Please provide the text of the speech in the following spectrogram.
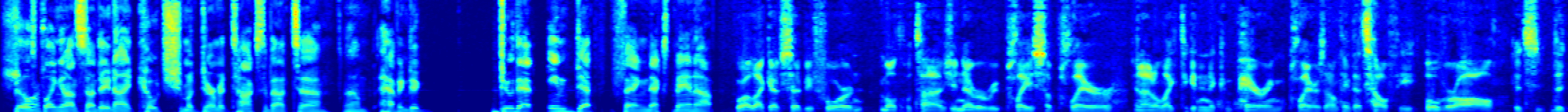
Sure. Bills playing on Sunday night. Coach McDermott talks about uh, um, having to do that in-depth thing. Next man up. Well, like I've said before multiple times, you never replace a player, and I don't like to get into comparing players. I don't think that's healthy. Overall, it's the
